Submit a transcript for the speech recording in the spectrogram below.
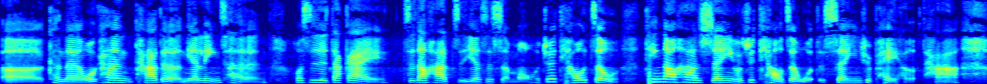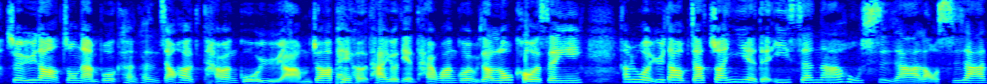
呃，可能我看他的年龄层，或是大概知道他的职业是什么，我就调整听到他的声音，我去调整我的声音去配合他。所以遇到中南部可能可能讲话有台湾国语啊，我们就要配合他有点台湾国语比较 local 的声音。那如果遇到比较专业的医生啊、护士啊、老师啊，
